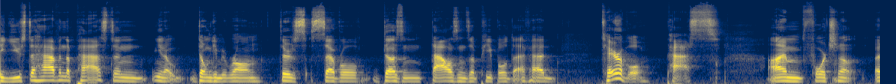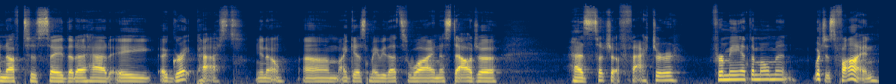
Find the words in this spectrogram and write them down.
used to have in the past. And, you know, don't get me wrong, there's several dozen thousands of people that have had terrible pasts. I'm fortunate enough to say that I had a, a great past, you know. Um, I guess maybe that's why nostalgia has such a factor for me at the moment, which is fine.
